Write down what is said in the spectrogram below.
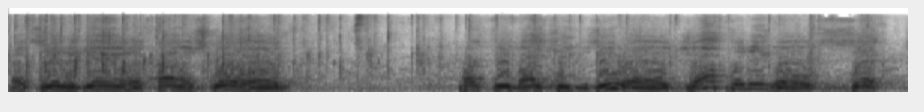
That's the end of the game. The final score: Parkview Vikings zero, Joplin Eagles six.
